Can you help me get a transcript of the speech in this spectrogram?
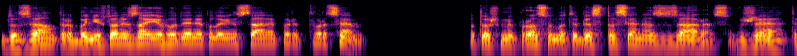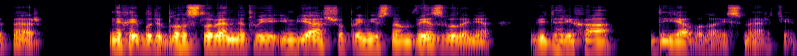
до завтра, бо ніхто не знає години, коли Він стане перед Творцем. Отож ми просимо Тебе, спаси нас зараз, вже, тепер. Нехай буде благословенне Твоє ім'я, що приніс нам визволення від гріха, диявола і смерті.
